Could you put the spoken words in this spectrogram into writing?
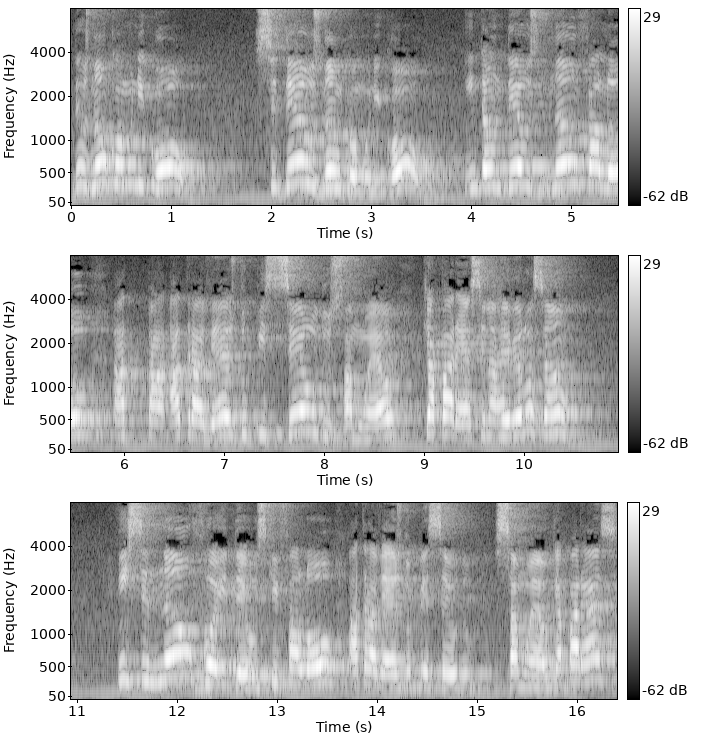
Deus não comunicou. Se Deus não comunicou, então Deus não falou através do pseudo Samuel que aparece na revelação. E se não foi Deus que falou através do pseudo Samuel que aparece,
